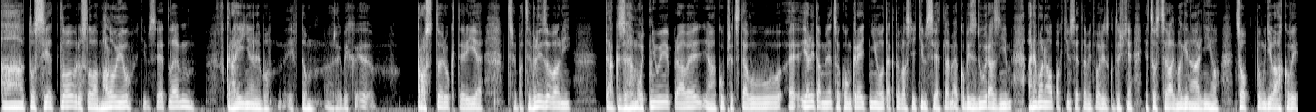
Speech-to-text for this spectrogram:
A to světlo doslova maluju tím světlem v krajině nebo i v tom, řekl bych, eh, prostoru, který je třeba civilizovaný, tak zhmotňuji právě nějakou představu, je-li tam něco konkrétního, tak to vlastně tím světlem jakoby zdůrazním, anebo naopak tím světlem vytvořím skutečně něco zcela imaginárního, co tomu divákovi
